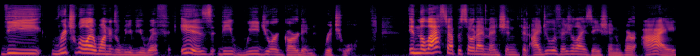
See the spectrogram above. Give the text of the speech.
The ritual I wanted to leave you with is the weed your garden ritual. In the last episode, I mentioned that I do a visualization where I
